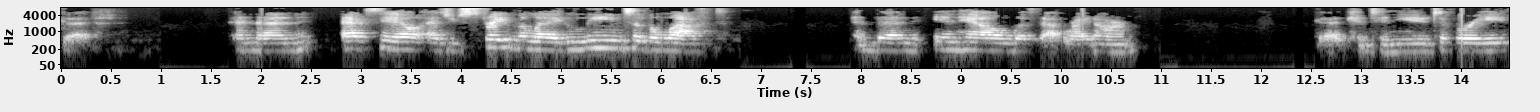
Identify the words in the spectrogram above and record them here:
Good. And then exhale as you straighten the leg, lean to the left. And then inhale, lift that right arm. Good. Continue to breathe.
